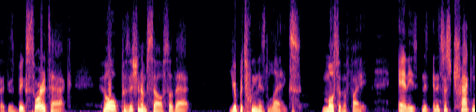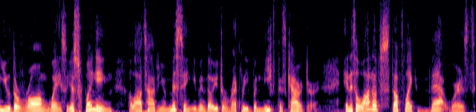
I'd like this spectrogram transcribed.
like this big sword attack, he'll position himself so that you're between his legs most of the fight. And he's and it's just tracking you the wrong way. So you're swinging a lot of times and you're missing even though you're directly beneath this character. And it's a lot of stuff like that where it's,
